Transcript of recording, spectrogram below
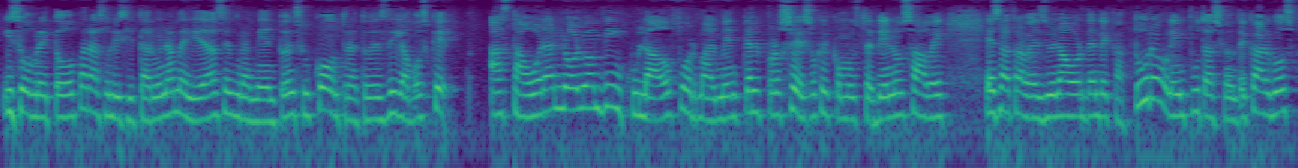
y sobre todo para solicitar una medida de aseguramiento en su contra. Entonces, digamos que hasta ahora no lo han vinculado formalmente al proceso, que como usted bien lo sabe, es a través de una orden de captura, una imputación de cargos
